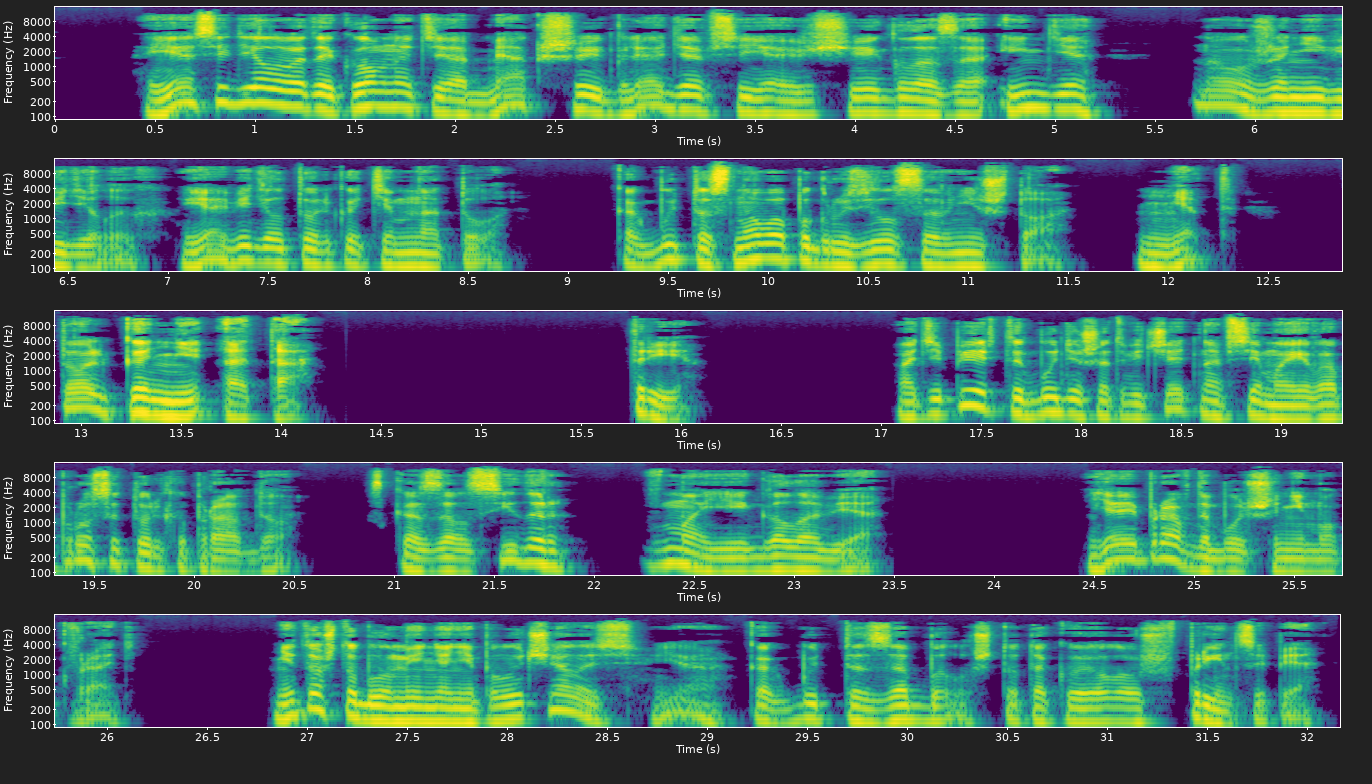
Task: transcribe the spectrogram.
Я сидел в этой комнате, обмякший, глядя в сияющие глаза Инди, но уже не видел их. Я видел только темноту. Как будто снова погрузился в ничто. Нет, только не это. Три. А теперь ты будешь отвечать на все мои вопросы только правду, сказал Сидор в моей голове. Я и правда больше не мог врать. Не то чтобы у меня не получалось, я как будто забыл, что такое ложь в принципе.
